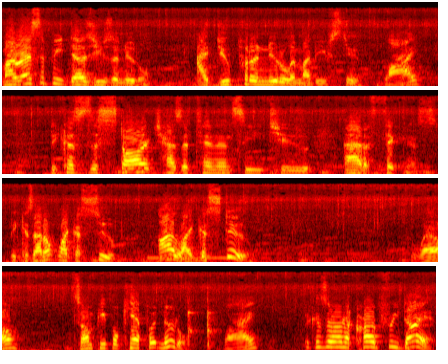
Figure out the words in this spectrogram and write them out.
My recipe does use a noodle. I do put a noodle in my beef stew. Why? Because the starch has a tendency to add a thickness. Because I don't like a soup, I like a stew. Well, some people can't put noodle. Why? Because they're on a carb-free diet.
